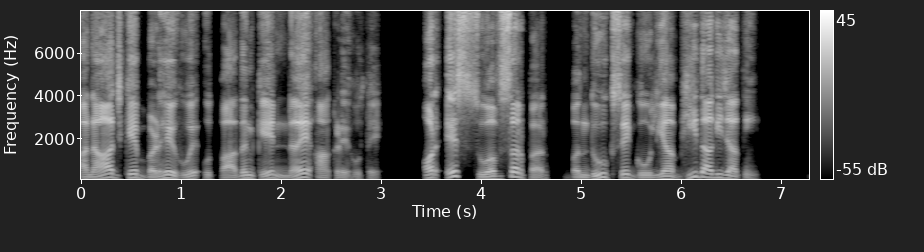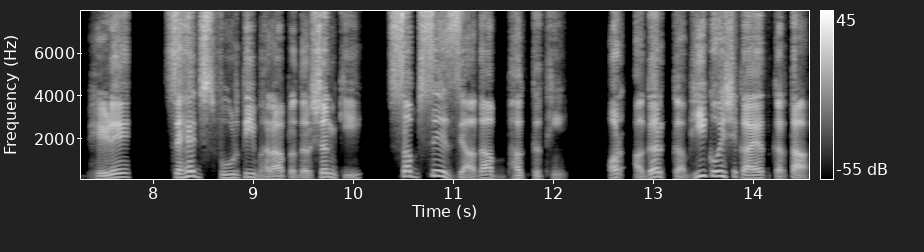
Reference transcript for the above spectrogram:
अनाज के बढ़े हुए उत्पादन के नए आंकड़े होते और इस सुअवसर पर बंदूक से गोलियाँ भी दागी जाती। भेड़ें सहज स्फूर्ति भरा प्रदर्शन की सबसे ज़्यादा भक्त थीं और अगर कभी कोई शिकायत करता,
